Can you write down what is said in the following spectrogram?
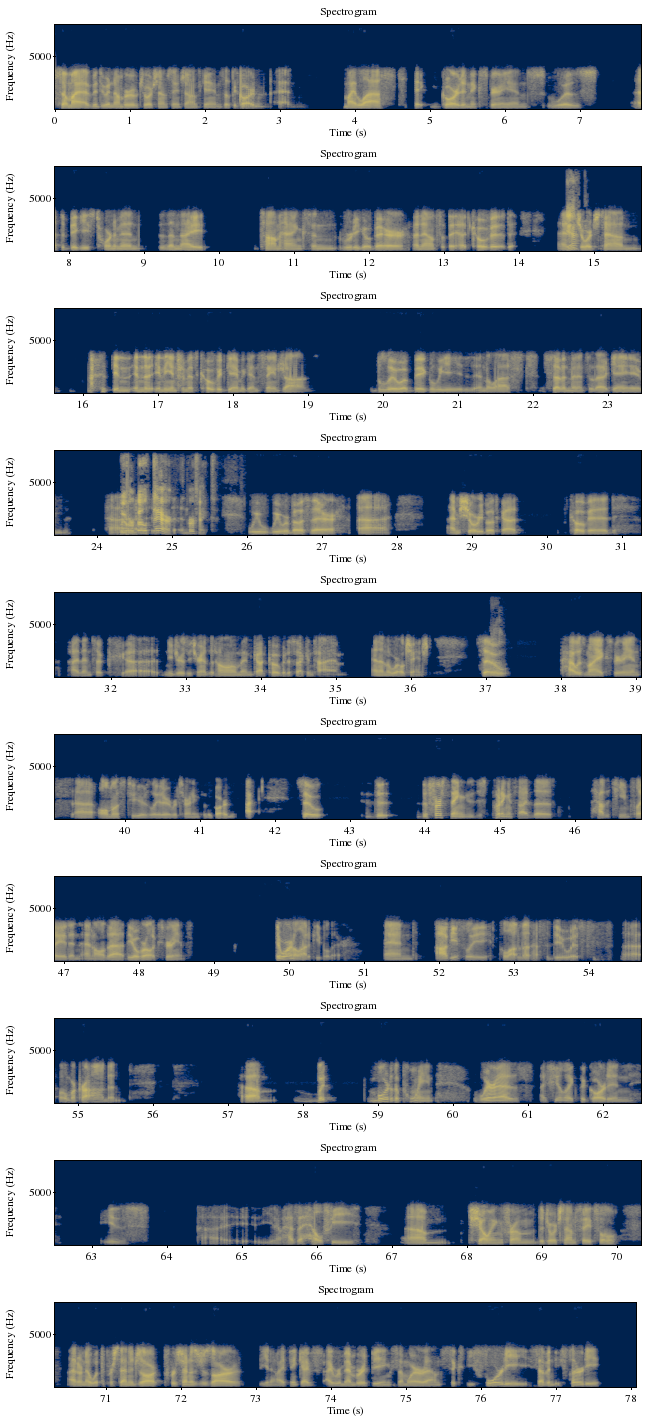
So my I've been to a number of Georgetown St. John's games at the Garden, and my last eh, Garden experience was at the Big East tournament the night Tom Hanks and Rudy Gobert announced that they had COVID, and yeah. Georgetown, in in the in the infamous COVID game against St. John's, blew a big lead in the last seven minutes of that game. Uh, we were both there. Perfect. We we were both there. Uh, I'm sure we both got COVID. I then took uh, New Jersey Transit home and got COVID a second time, and then the world changed. So how was my experience uh, almost two years later returning to the garden? I, so the the first thing, just putting aside the how the team played and, and all that, the overall experience, there weren't a lot of people there, and obviously a lot of that has to do with uh, Omicron and um, but more to the point, whereas I feel like the garden is uh, you know has a healthy um, showing from the Georgetown faithful. I don't know what the are percentages are. You know, I think I've I remember it being somewhere around 60-40, 70-30.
